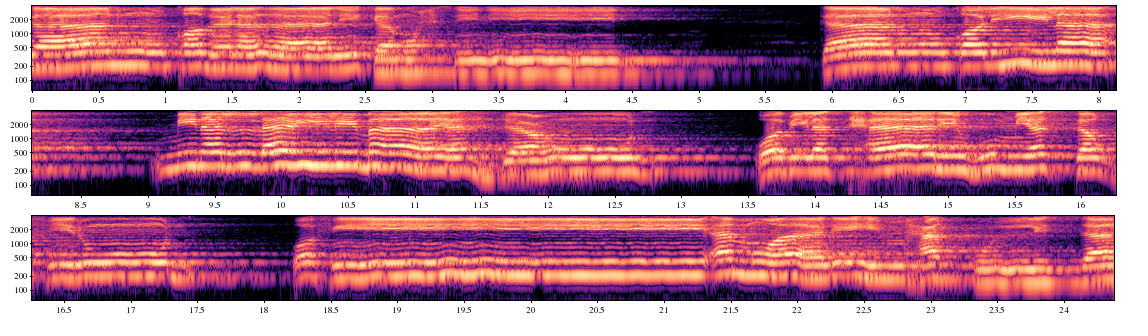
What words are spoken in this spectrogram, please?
كانوا قبل ذلك محسنين. كانوا قليلا من الليل ما يهجعون. وبالأسحار هم يستغفرون وفي أموالهم حق للسائل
